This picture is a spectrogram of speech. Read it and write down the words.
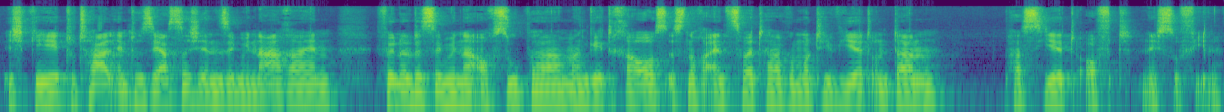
Ich gehe total enthusiastisch in ein Seminar rein, finde das Seminar auch super, man geht raus, ist noch ein, zwei Tage motiviert und dann passiert oft nicht so viel.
